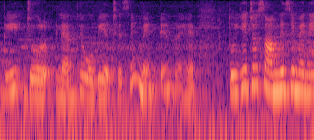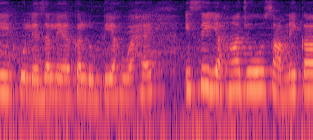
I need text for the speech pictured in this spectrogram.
भी जो लेंथ है वो भी अच्छे से मेंटेन रहे। तो ये जो सामने से मैंने इनको लेज़र लेयर का लुक दिया हुआ है, इससे यहाँ जो सामने का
